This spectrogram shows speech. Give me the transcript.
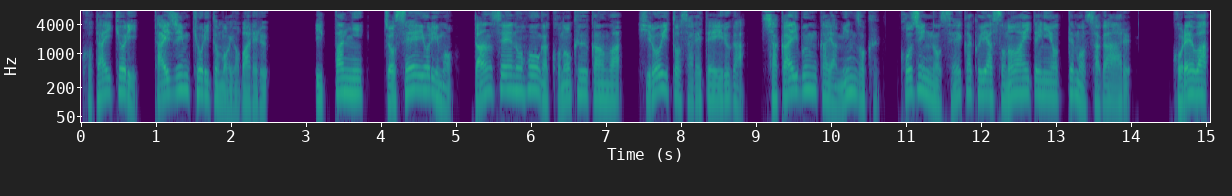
個体距離、対人距離とも呼ばれる。一般に、女性よりも、男性の方がこの空間は、広いとされているが、社会文化や民族、個人の性格やその相手によっても差がある。これは、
